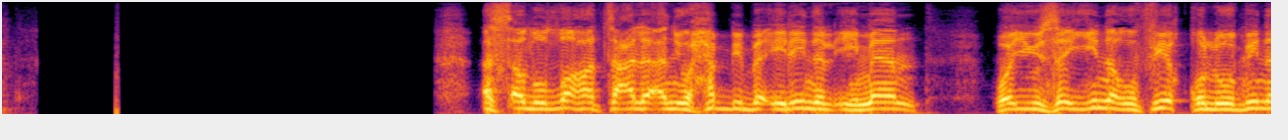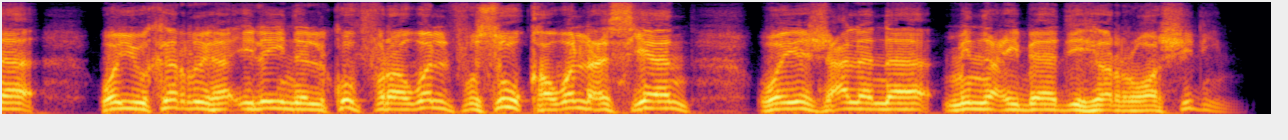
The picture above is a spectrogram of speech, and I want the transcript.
أسأل الله تعالى أن يحبب إلينا الإيمان ويزينه في قلوبنا ويكره إلينا الكفر والفسوق والعصيان ويجعلنا من عباده الراشدين.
